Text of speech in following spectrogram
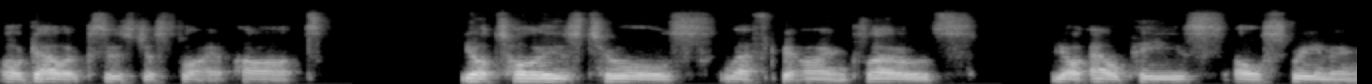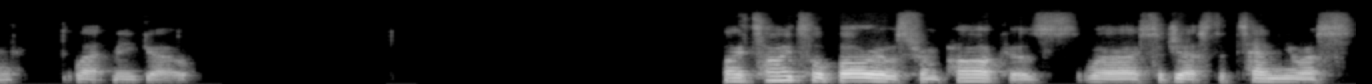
or galaxies just fly apart. Your toys, tools, left behind clothes, your LPs all screaming, let me go. My title borrows from Parker's, where I suggest a tenuous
